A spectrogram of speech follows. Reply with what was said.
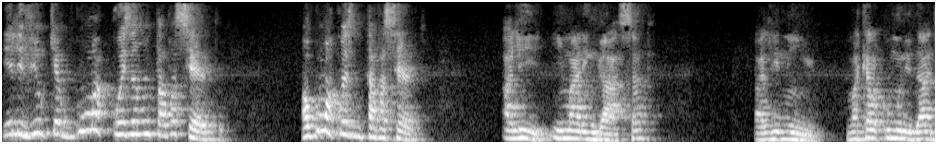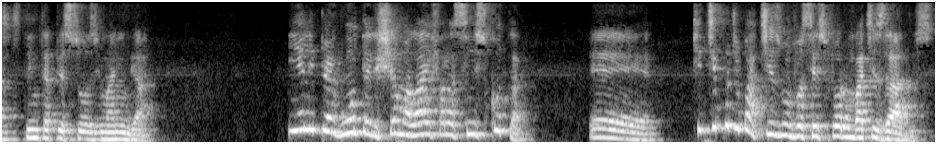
Ele viu que alguma coisa não estava certo. Alguma coisa não estava certo ali em Maringá? Ali em, naquela comunidade de 30 pessoas de Maringá. E ele pergunta, ele chama lá e fala assim: escuta, é, que tipo de batismo vocês foram batizados?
